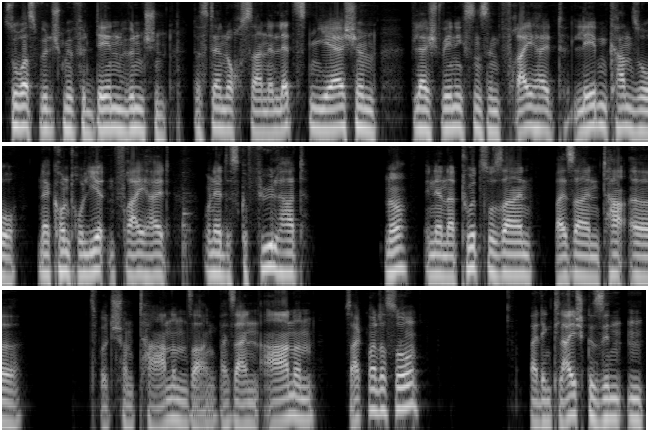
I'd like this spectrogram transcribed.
Sowas würde ich mir für den wünschen, dass der noch seine letzten Jährchen vielleicht wenigstens in Freiheit leben kann, so in der kontrollierten Freiheit und er das Gefühl hat, ne, in der Natur zu sein, bei seinen, Ta äh, jetzt wollte ich schon Tarnen sagen, bei seinen Ahnen, sagt man das so? Bei den Gleichgesinnten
